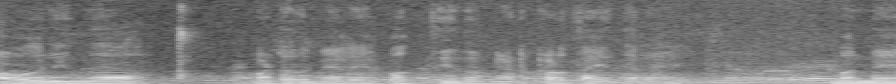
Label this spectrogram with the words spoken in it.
ಅವಾಗಿನಿಂದ ಮಠದ ಮೇಲೆ ಭಕ್ತಿಯಿಂದ ನಡ್ಕೊಳ್ತಾ ಇದ್ದಾರೆ. ಮೊನ್ನೆ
